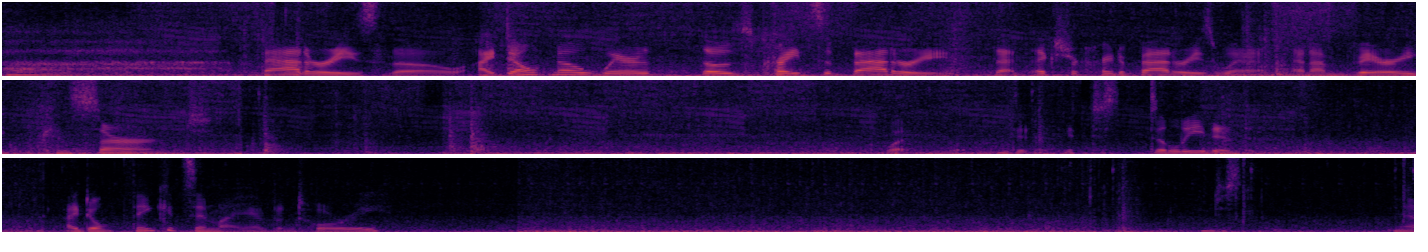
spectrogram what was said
batteries though. I don't know where those crates of batteries, that extra crate of batteries went, and I'm very concerned. What? what it just deleted. I don't think it's in my inventory. Just, yeah.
